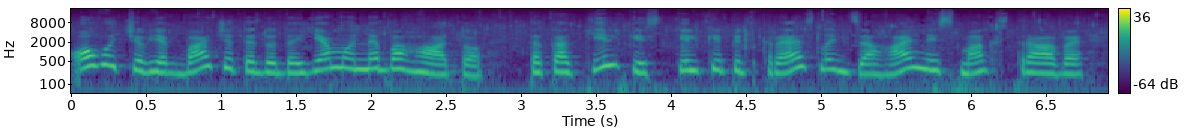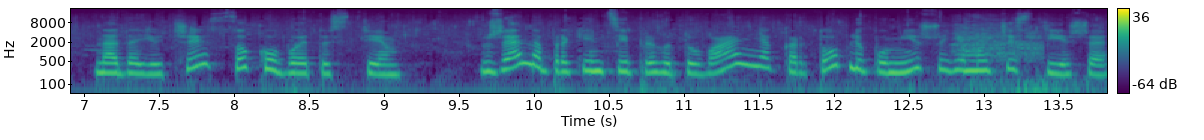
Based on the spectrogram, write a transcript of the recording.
Овочів, як бачите, додаємо небагато. Така кількість тільки підкреслить загальний смак страви, надаючи соковитості. Вже наприкінці приготування картоплю помішуємо частіше,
